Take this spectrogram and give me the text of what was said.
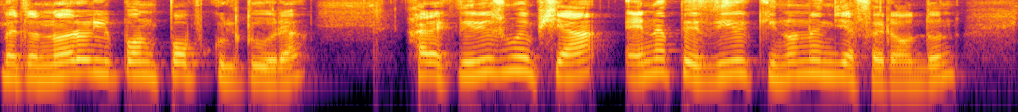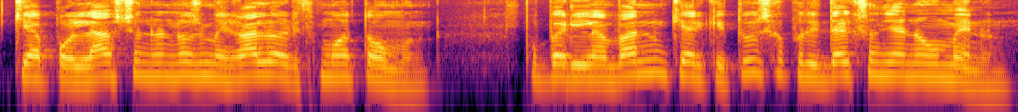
Με τον όρο λοιπόν pop κουλτούρα χαρακτηρίζουμε πια ένα πεδίο κοινών ενδιαφερόντων και απολαύσεων ενός μεγάλου αριθμού ατόμων, που περιλαμβάνουν και αρκετούς από την τάξη των διανοουμένων.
